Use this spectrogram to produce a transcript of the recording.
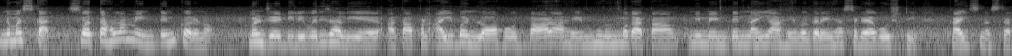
नमस्कार. स्वतःला मेंटेन करणं म्हणजे डिलिव्हरी झाली आहे. आता आपण आई बनलो आहोत बाळ आहे म्हणून मग आता मी मेंटेन नाही आहे वगैरे ह्या सगळ्या गोष्टी काहीच नसतात.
